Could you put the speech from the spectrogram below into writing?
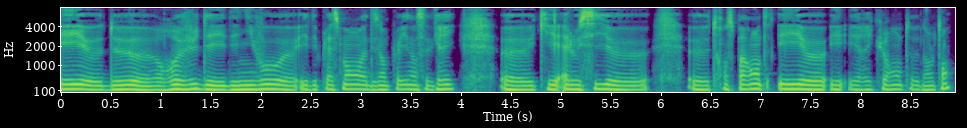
et de revue des, des, niveaux et des placements des employés dans cette grille, qui est elle aussi transparente et, et, et, récurrente dans le temps.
